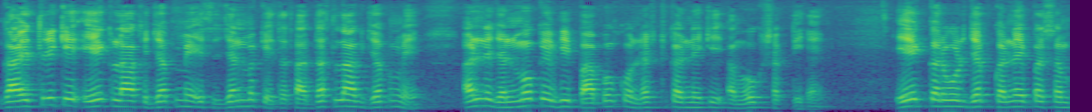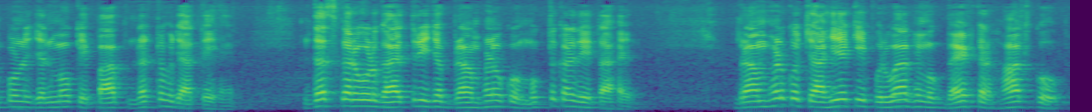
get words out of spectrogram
गायत्री के एक लाख जप में इस जन्म के तथा दस लाख जप में अन्य जन्मों के भी पापों को नष्ट करने की अमोघ शक्ति है। एक करोड़ जप करने पर संपूर्ण जन्मों के पाप नष्ट हो जाते हैं। दस करोड़ गायत्री जब ब्राह्मणों को मुक्त कर देता है। ब्राह्मण को चाहिए कि पूर्वाभिमुख बैठकर हाथ को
